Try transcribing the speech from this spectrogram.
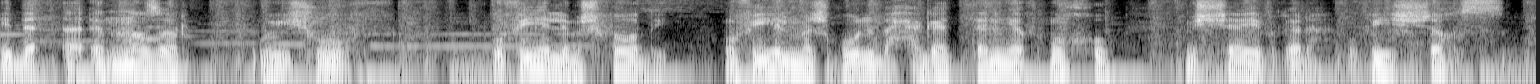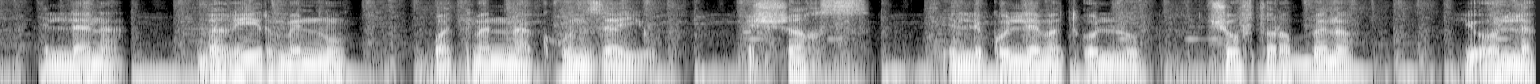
يدقق النظر ويشوف. وفيه اللي مش فاضي وفيه المشغول بحاجات تانية في مخه مش شايف غيرها وفيه الشخص اللي أنا بغير منه وأتمنى أكون زيه. الشخص اللي كل ما تقول له شفت ربنا يقول لك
